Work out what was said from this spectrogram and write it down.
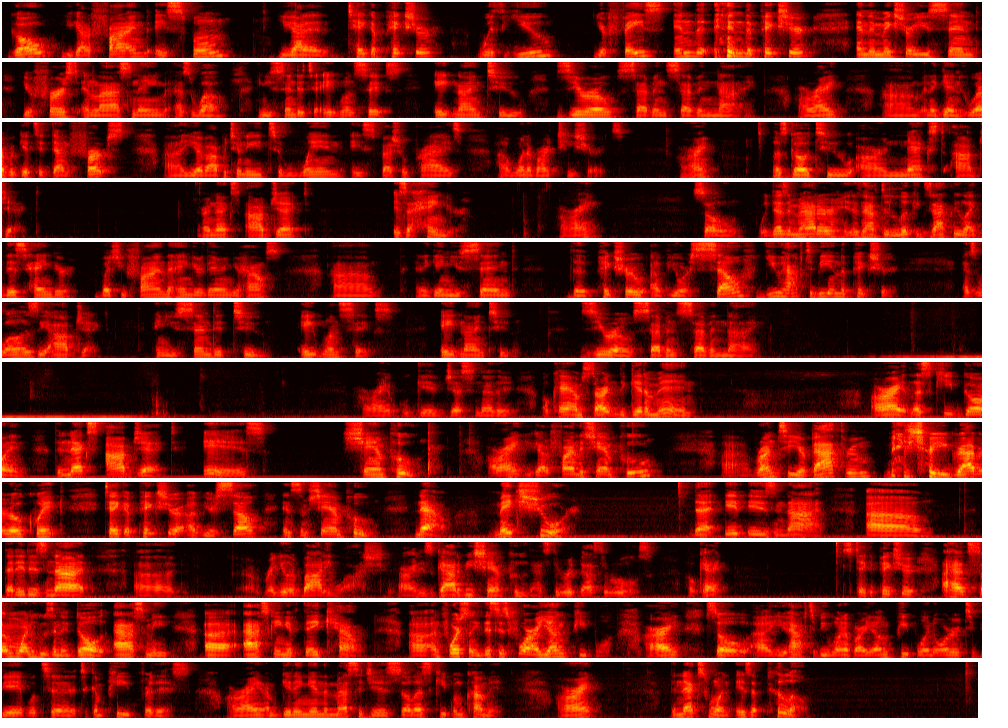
go. You got to find a spoon. You got to take a picture with you, your face in the in the picture, and then make sure you send your first and last name as well. And you send it to 816 892 0779. All right. Um, and again, whoever gets it done first, uh, you have opportunity to win a special prize, uh, one of our t-shirts. All right. Let's go to our next object. Our next object is a hanger. All right. So it doesn't matter. It doesn't have to look exactly like this hanger, but you find the hanger there in your house. Um, and again, you send the picture of yourself. You have to be in the picture as well as the object. And you send it to 816 892 0779. All right, we'll give just another. Okay, I'm starting to get them in. All right, let's keep going. The next object is shampoo. All right, you got to find the shampoo, uh, run to your bathroom, make sure you grab it real quick, take a picture of yourself and some shampoo. Now, make sure that it is not um, that it is not uh, regular body wash. All right, it's got to be shampoo. That's the that's the rules. Okay to take a picture. I had someone who's an adult ask me, uh, asking if they count. Uh, unfortunately, this is for our young people. All right, so uh, you have to be one of our young people in order to be able to to compete for this. All right, I'm getting in the messages, so let's keep them coming. All right, the next one is a pillow.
